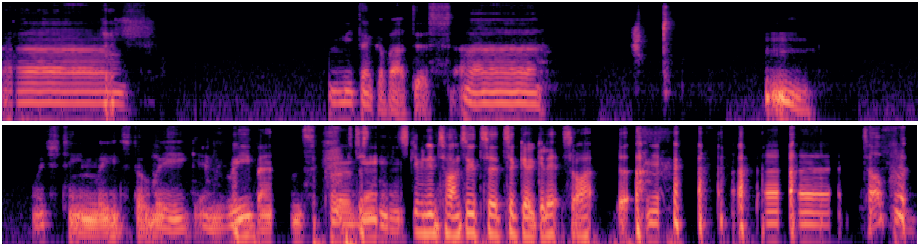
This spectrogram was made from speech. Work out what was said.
Uh, let me think about this. Uh, hmm. Which team leads the league in rebounds per Just, game? just giving him time to, to, to Google it. So I, yeah. Uh, tough one.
